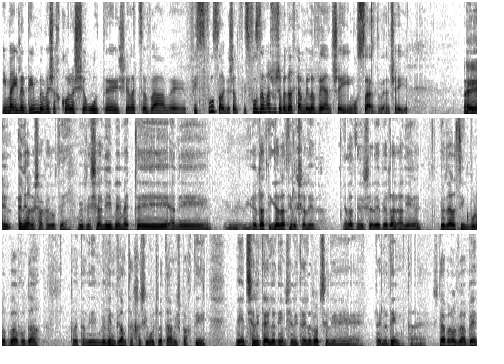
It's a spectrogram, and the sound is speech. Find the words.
עם הילדים במשך כל השירות אה, של הצבא, ופספוס, הרגשת פספוס, זה משהו שבדרך כלל מלווה אנשי מוסד ואנשי... אה, אין לי הרגשה כזאת, מפני שאני באמת, אני ידעתי, ידעתי לשלב. ידעתי לשלב. ידע, אני יודע לשים גבולות בעבודה. זאת אומרת, אני מבין גם את החשיבות של התא המשפחתי. ואם תשאלי את הילדים שלי, את הילדות שלי, את הילדים, את שתי הבנות והבן,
